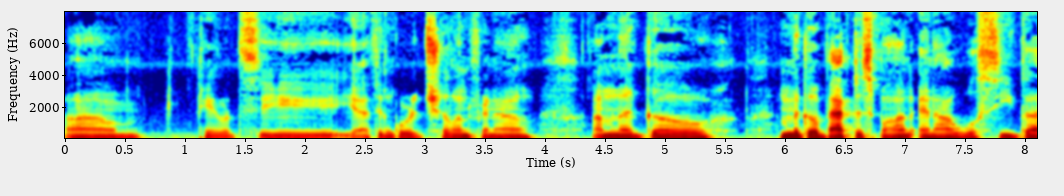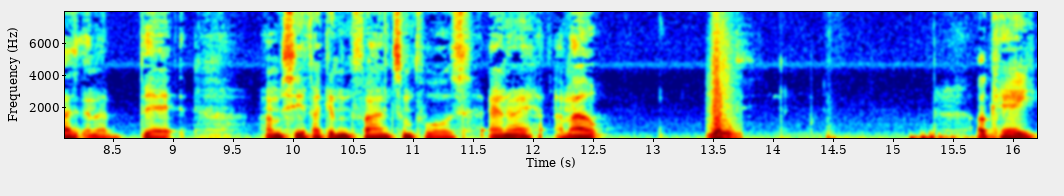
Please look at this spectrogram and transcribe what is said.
Um, okay, let's see. Yeah, I think we're chilling for now. I'm gonna go I'm gonna go back to spawn and I will see you guys in a bit. I'm gonna see if I can find some fools. Anyway, I'm out. Okay,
